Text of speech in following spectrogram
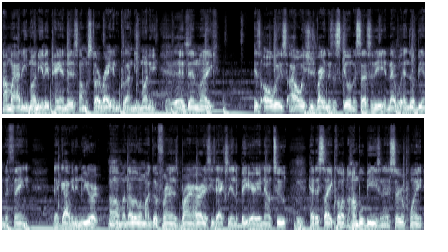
I'm like, I need money, and they paying this. I'm gonna start writing because I need money. And then like, it's always I always use writing as a skill necessity, and that will end up being the thing that got me to New York. Um, another one of my good friends, Brian Artist, he's actually in the Bay Area now too. Had a site called the Humble Bees, and at a certain point,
